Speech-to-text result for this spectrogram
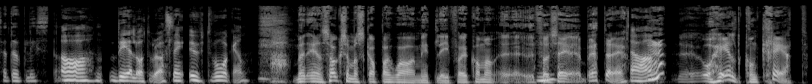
sätta upp listan. Ja, det låter bra. Släng ut vågen. Men en sak som har skapat wow i mitt liv, får jag komma, eh, får jag säga, berätta det? Ja. Eh, Och helt konkret,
